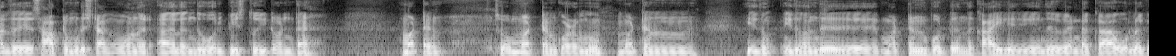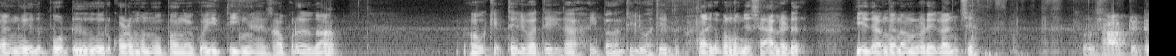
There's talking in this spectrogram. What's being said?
அது சாப்பிட்டு முடிச்சிட்டாங்க ஓனர். அதுலேருந்து ஒரு பீஸ் தூக்கிட்டு வந்துட்டேன். மட்டன். ஸோ மட்டன் குழம்பும் மட்டன் இதுவும். இது வந்து மட்டன் போட்டு இந்த காய்கறி இது வெண்டைக்காய் உருளைக்கிழங்கு இது போட்டு ஒரு குழம்பு ஒன்று வைப்பாங்க. கொய்த்திங்க சாப்பிட்றது தான். ஓகே தெளிவாக தெரியுதா? இப்போ தான் தெளிவாக தெரியுது. அதுக்கப்புறம் கொஞ்சம் சேலடு இதுதாங்க நம்மளுடைய லஞ்சு ஸோ சாப்பிட்டுட்டு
